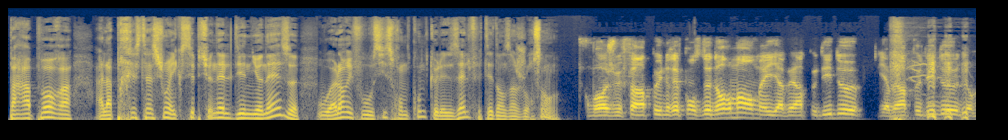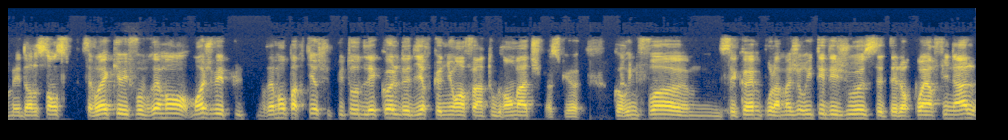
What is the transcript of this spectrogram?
par rapport à, la prestation exceptionnelle des Nyonnaises ou alors il faut aussi se rendre compte que les elfes étaient dans un jour sans Bon, je vais faire un peu une réponse de Normand, mais il y avait un peu des deux. Il y avait un peu des deux. mais dans le sens, c'est vrai qu'il faut vraiment, moi, je vais plus, vraiment partir. Je suis plutôt de l'école de dire que Nyon a fait un tout grand match parce que, encore une fois, euh, c'est quand même pour la majorité des joueuses, c'était leur première finale.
